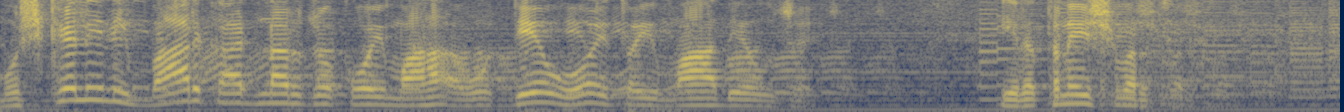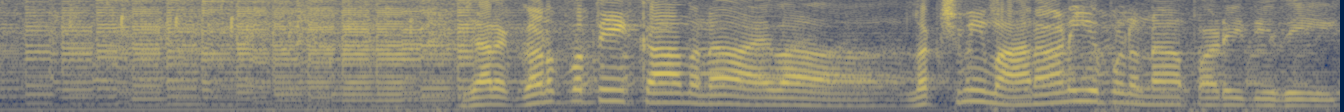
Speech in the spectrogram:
મુશ્કેલીની બહાર કાઢનાર જો કોઈ મહા, દેવ હોય તો એ મહાદેવ છે. એ રત્નેશ્વર છે. જ્યારે ગણપતિ કામ ના આવ્યા, લક્ષ્મી મહારાણીએ પણ ના પાડી દીધી.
